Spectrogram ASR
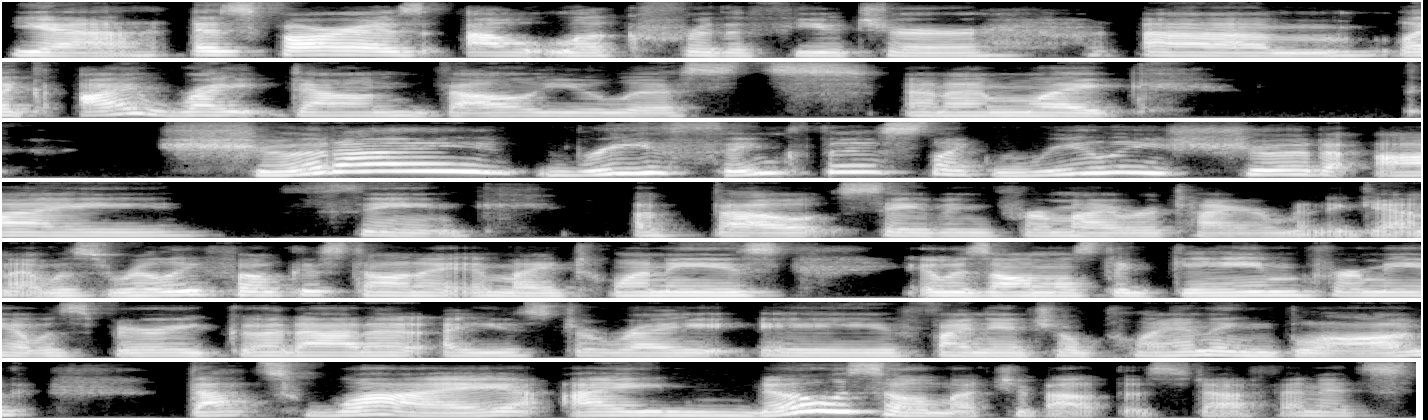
yeah as far as outlook for the future um like i write down value lists and i'm like should i rethink this? Like really should i think about saving for my retirement again? I was really focused on it in my 20s it was almost a game for me. I was very good at it. I used to write a financial planning blog. That's why i know so much about this stuff and it's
